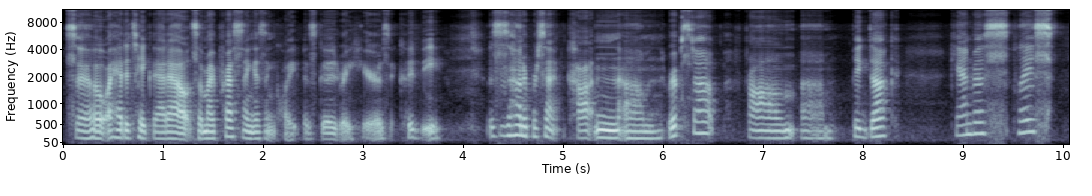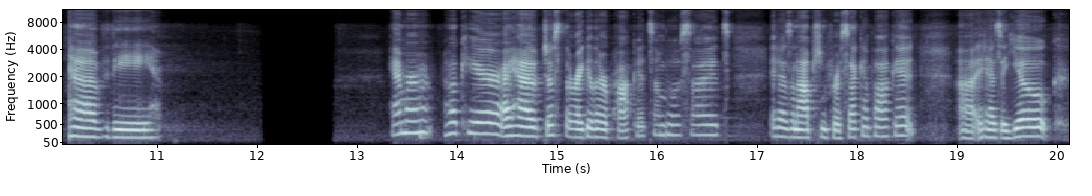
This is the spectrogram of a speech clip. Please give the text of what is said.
So I had to take that out. So my pressing isn't quite as good right here as it could be. This is 100% cotton um, ripstop from um, Big Duck Canvas Place. I have the hammer hook here. I have just the regular pockets on both sides. It has an option for a second pocket. Uh, it has a yoke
